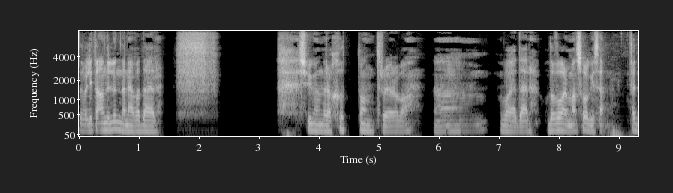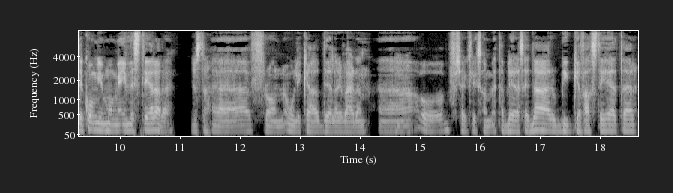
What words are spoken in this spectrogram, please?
det var lite annorlunda när jag var där 2017 tror jag det var. Eh, var jag där. Och då var det, man såg ju så här, för det kom ju många investerare från olika delar i världen. Mm. Och försökt liksom etablera sig där och bygga fastigheter.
